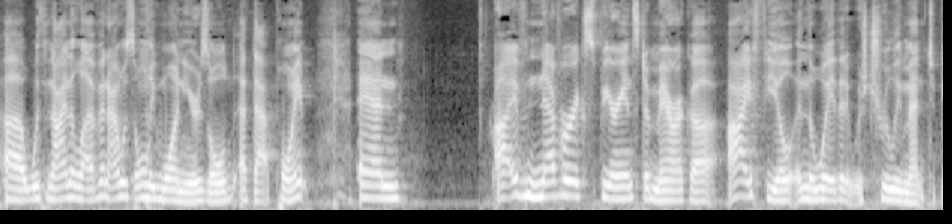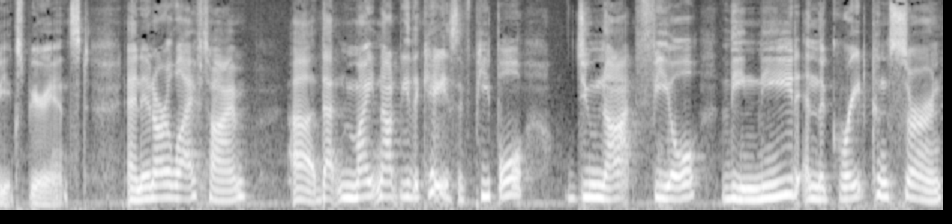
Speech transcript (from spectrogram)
uh, with 9 11. I was only one years old at that point, And I've never experienced America, I feel, in the way that it was truly meant to be experienced. And in our lifetime, uh, that might not be the case. If people do not feel the need and the great concern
